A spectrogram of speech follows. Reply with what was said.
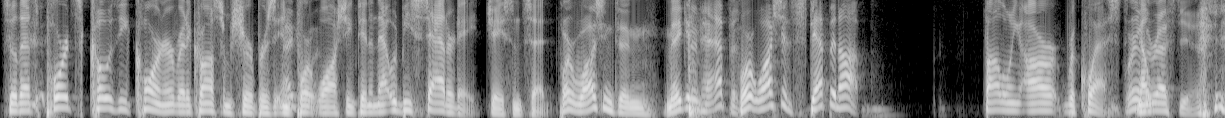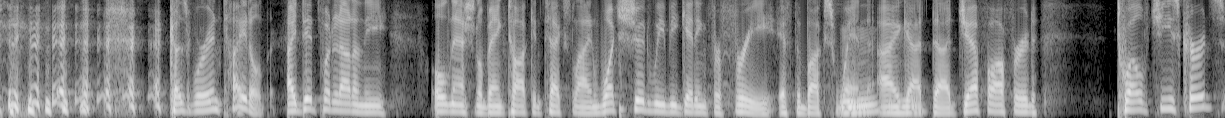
So that's Port's Cozy Corner right across from Sherpers in Port Washington. And that would be Saturday, Jason said. Port Washington making it happen. Port Washington stepping up following our request. Where Now- the rest of you? because we're entitled. I did put it out on the Old National Bank talk and text line. What should we be getting for free if the Bucks win? Mm-hmm, I got uh, Jeff offered twelve cheese curds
